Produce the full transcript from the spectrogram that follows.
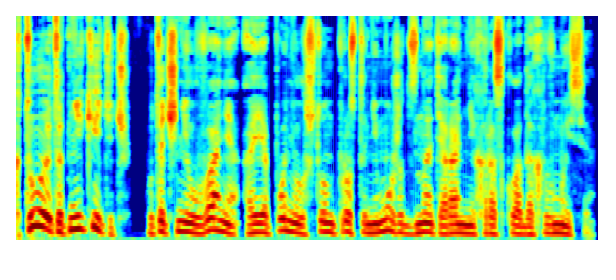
«Кто этот Никитич?» — уточнил Ваня, а я понял, что он просто не может знать о ранних раскладах в мысе.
